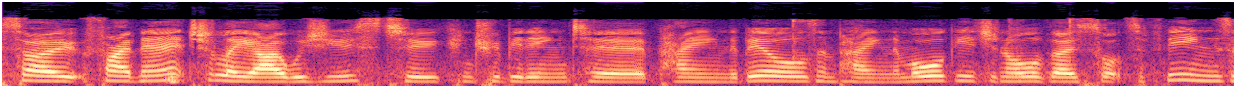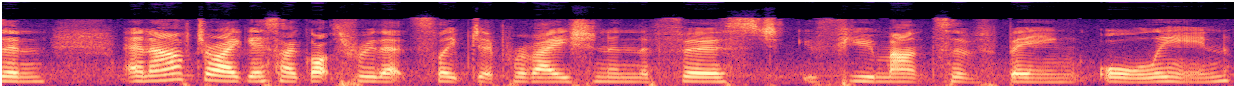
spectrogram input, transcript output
So financially, I was used to contributing to paying the bills and paying the mortgage and all of those sorts of things. And and after I guess I got through that sleep deprivation and the first few months of being all in,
